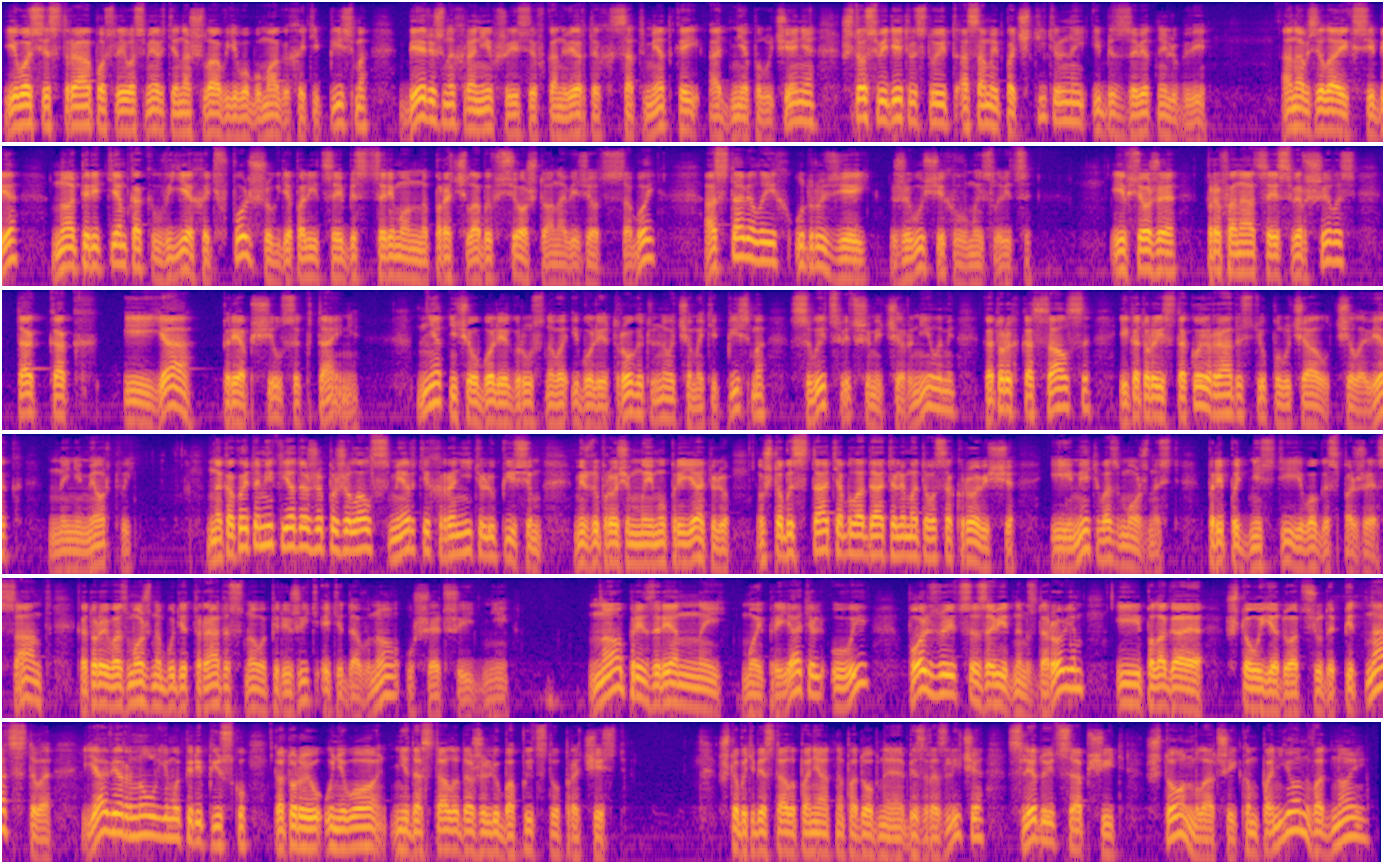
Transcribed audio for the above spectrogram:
Его сестра после его смерти нашла в его бумагах эти письма, бережно хранившиеся в конвертах с отметкой о дне получения, что свидетельствует о самой почтительной и беззаветной любви. Она взяла их себе, но перед тем, как въехать в Польшу, где полиция бесцеремонно прочла бы все, что она везет с собой, оставила их у друзей – живущих в Мысловице. И все же профанация свершилась, так как и я приобщился к тайне. Нет ничего более грустного и более трогательного, чем эти письма с выцветшими чернилами, которых касался и которые с такой радостью получал человек, ныне мертвый. На какой-то миг я даже пожелал смерти хранителю писем, между прочим, моему приятелю, чтобы стать обладателем этого сокровища и иметь возможность преподнести его госпоже Сант, которая, возможно, будет рада снова пережить эти давно ушедшие дни. Но презренный мой приятель, увы, пользуется завидным здоровьем, и, полагая, что уеду отсюда пятнадцатого, я вернул ему переписку, которую у него не достало даже любопытства прочесть. Чтобы тебе стало понятно подобное безразличие, следует сообщить, что он младший компаньон в одной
